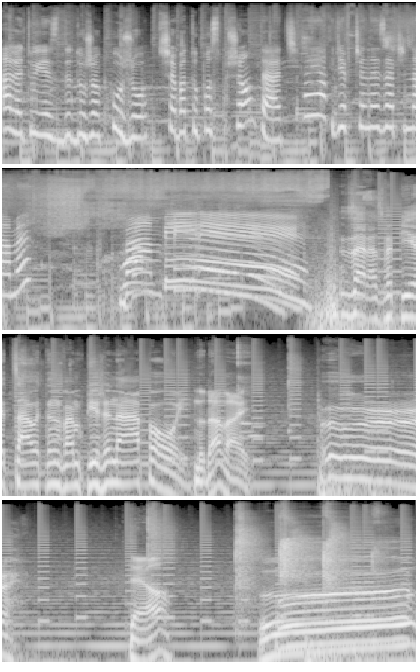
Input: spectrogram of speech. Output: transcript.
Ale tu jest dużo kurzu. Trzeba tu posprzątać. To jak dziewczyny zaczynamy? Wampiry! Zaraz wypiję cały ten wampirzy napój. No dawaj. Uuu. Teo? Uuu.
